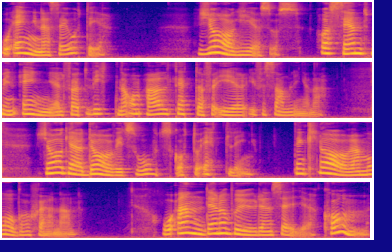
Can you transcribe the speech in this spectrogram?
och ägnar sig åt det. Jag, Jesus, har sänt min ängel för att vittna om allt detta för er i församlingarna. Jag är Davids rotskott och ättling, den klara morgonstjärnan. Och anden och bruden säger Kom!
